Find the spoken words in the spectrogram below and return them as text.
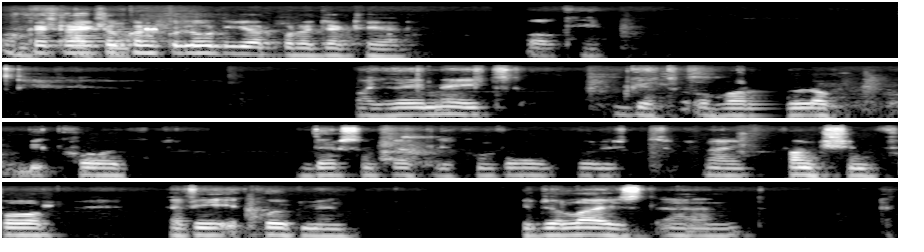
Okay, try to conclude your project here. Okay. While they might get overlooked because sympathetically convertible like, function for heavy equipment utilized and at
